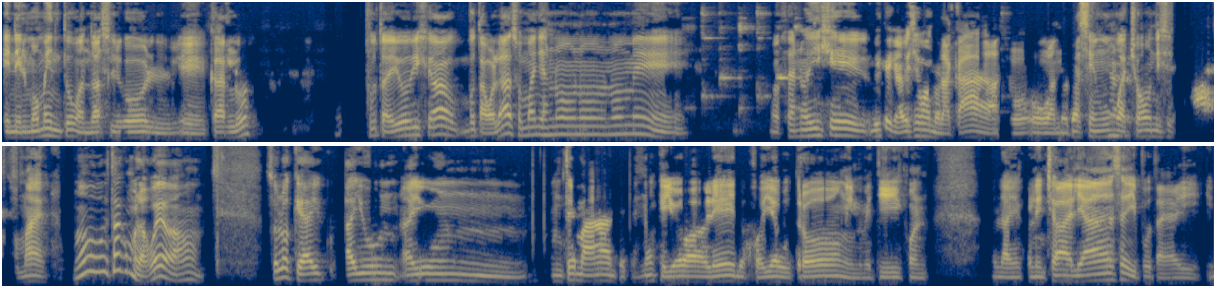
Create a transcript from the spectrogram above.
en el momento cuando hace el gol eh, Carlos, puta, yo dije, ah, puta, golazo, mañas, no, no, no me, o sea, no dije, viste que a veces cuando la cagas o, o cuando te hacen un guachón dices, ah, madre, no, está como la hueva, ¿no? Solo que hay, hay un, hay un, un tema antes, pues, ¿no? Que yo hablé, lo jodí a Butrón y me metí con, la, con la hinchada de Alianza y puta, y, y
